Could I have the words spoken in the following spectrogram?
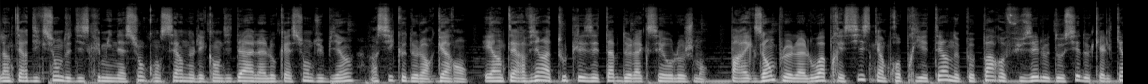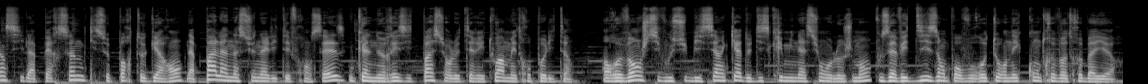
L'interdiction de discrimination concerne les candidats à la location du bien ainsi que de leurs garants et intervient à toutes les étapes de l'accès au logement. Par exemple, la loi précise qu'un propriétaire ne peut pas refuser le dossier de quelqu'un si la personne qui se porte garant n'a pas la nationalité française ou qu'elle ne réside pas sur le territoire métropolitain. En revanche, si vous subissez un cas de discrimination au logement, vous avez 10 ans pour vous retourner contre votre bailleur.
